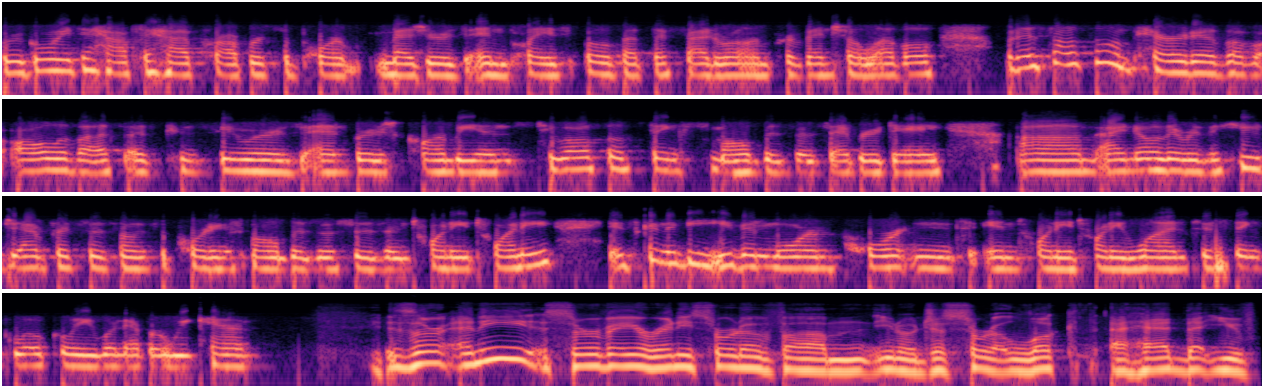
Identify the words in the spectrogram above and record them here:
we're going to have to have proper support measures in place, both at the federal and provincial level. But it's also imperative of all of us as consumers and British Columbians to also think small business every day. Um, I know there was a huge emphasis on supporting small businesses in 2020. It's going to be even more important in 2021 to think locally whenever we can. Is there any survey or any sort of, um, you know, just sort of look ahead that you've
